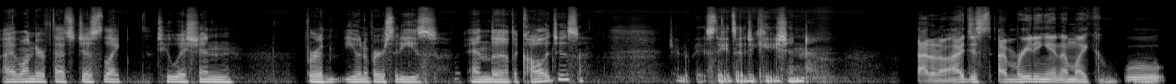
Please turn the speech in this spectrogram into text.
I wonder if that's just like tuition for universities and the, the colleges. To pay state's education. I don't know. I just I'm reading it and I'm like, well,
